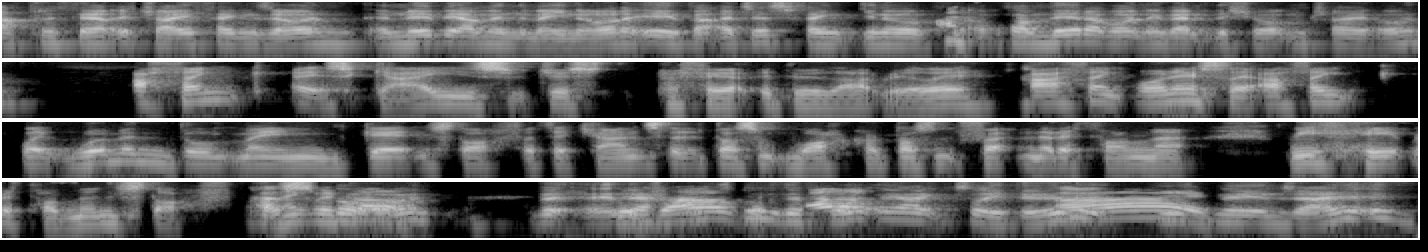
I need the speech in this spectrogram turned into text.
I prefer to try things on, and maybe I'm in the minority, but I just think you know I, if I'm there, I want to go into the shop and try it on. I think it's guys just prefer to do that. Really, I think honestly, I think like women don't mind getting stuff with the chance that it doesn't work or doesn't fit, and they return it. We hate returning stuff. That's I think we'd rather, the, the, we'd rather, the rather, actually do aye, it. me anxiety.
